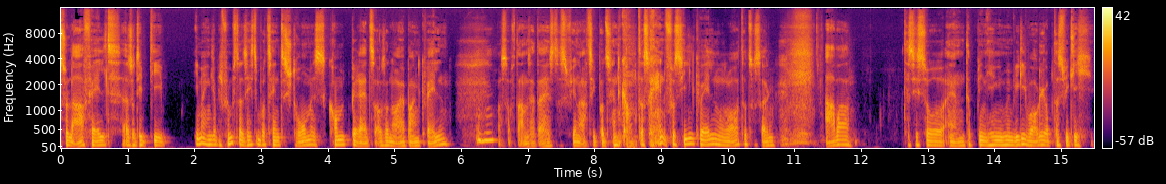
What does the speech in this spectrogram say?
Solarfeld, also die, die immerhin, glaube ich, 15 oder 16 Prozent des Stromes kommt bereits aus erneuerbaren Quellen. Mhm. Was auf der anderen Seite heißt, dass 84 Prozent kommt aus rein fossilen Quellen, muss man auch dazu sagen. Aber das ist so ein, da bin ich irgendwie mit dem Wiegelwagel, ob das wirklich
